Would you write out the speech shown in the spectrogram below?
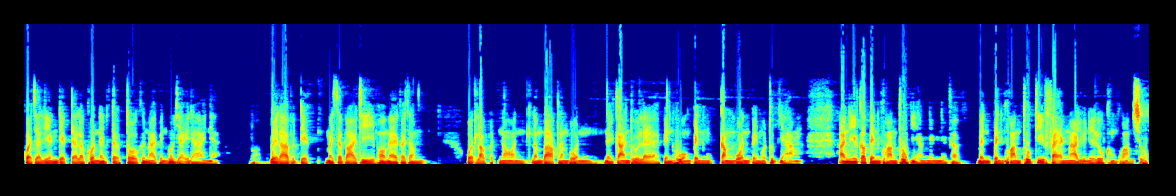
กว่าจะเลี้ยงเด็กแต่ละคนให้เติบโตขึ้นมาเป็นผู้ใหญ่ได้เนี่ย เวลาเด็กไม่สบายทีพ่อแม่ก็ต้องอดหลับอดนอนลำบากลำบนในการดูแลเป็นห่วงเป็นกังวลไปหมดทุกอย่าง อันนี้ก็เป็นความทุกข์อย่างหนึ่งนะครับ มันเป็นความทุกข์ที่แฝงมาอยู่ในรูปของความสุข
